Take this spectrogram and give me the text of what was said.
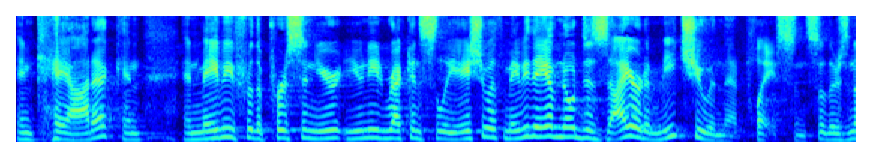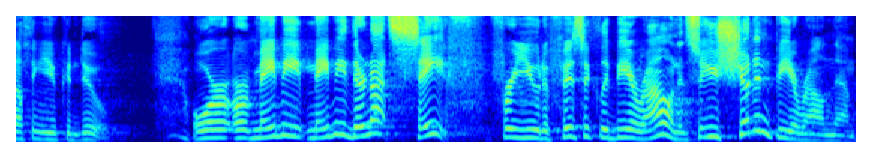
and chaotic. And, and maybe for the person you you need reconciliation with, maybe they have no desire to meet you in that place. And so there's nothing you can do. Or, or maybe, maybe they're not safe for you to physically be around, and so you shouldn't be around them.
